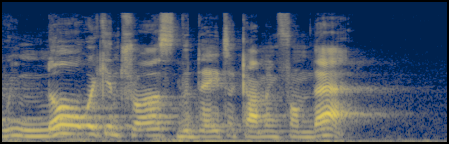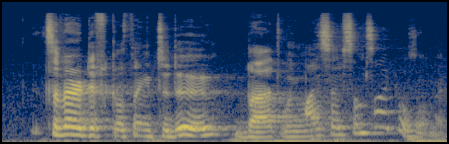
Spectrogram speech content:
we know we can trust the data coming from there. It's a very difficult thing to do, but we might save some cycles on it.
